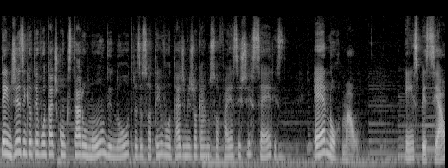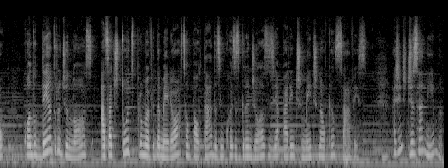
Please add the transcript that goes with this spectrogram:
Tem dias em que eu tenho vontade de conquistar o mundo e noutras eu só tenho vontade de me jogar no sofá e assistir séries. É normal. Em especial, quando dentro de nós as atitudes para uma vida melhor são pautadas em coisas grandiosas e aparentemente inalcançáveis. A gente desanima.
